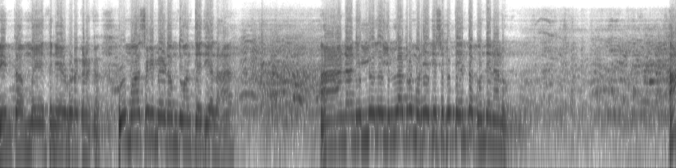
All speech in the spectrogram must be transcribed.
ನಿನ್ ತಮ್ಮ ಅಂತಾನೆ ಹೇಳ್ಬೇಡ ಕಣಕ ಉಮಾಶ್ರೀ ಮೇಡಮ್ದು ಅಂತ ಇದೆಯಲ್ಲ? ಆ ನಾನು ಇಲ್ಲೆಲ್ಲ ಇಲ್ಲಾದ್ರೂ ಮರ್ಯಾದೆ ಸಿಗುತ್ತೆ ಅಂತ ಬಂದೆ ನಾನು. ಆ?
